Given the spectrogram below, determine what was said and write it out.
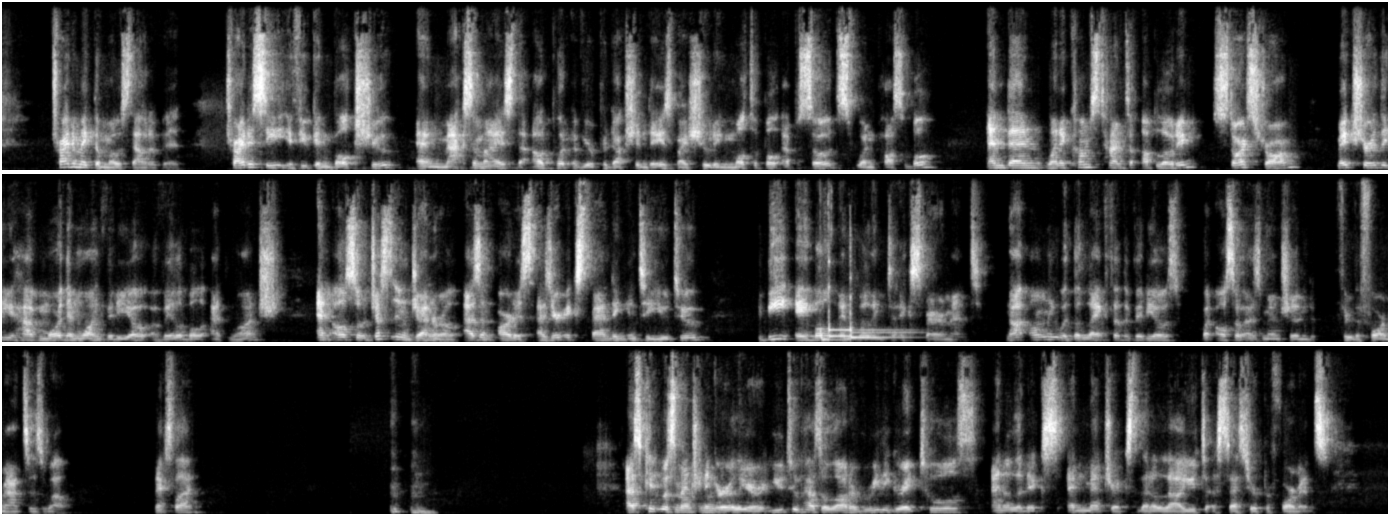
try to make the most out of it. Try to see if you can bulk shoot and maximize the output of your production days by shooting multiple episodes when possible. And then when it comes time to uploading, start strong make sure that you have more than one video available at launch. And also just in general, as an artist, as you're expanding into YouTube, be able and willing to experiment, not only with the length of the videos, but also as mentioned through the formats as well. Next slide. As Kit was mentioning earlier, YouTube has a lot of really great tools, analytics, and metrics that allow you to assess your performance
